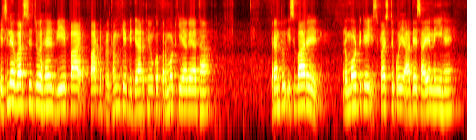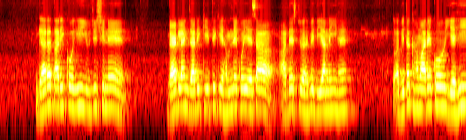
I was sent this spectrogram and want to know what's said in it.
पिछले वर्ष जो है बी ए पार्ट प्रथम के विद्यार्थियों को प्रमोट किया गया था, परंतु इस बार प्रमोट के स्पष्ट कोई आदेश आए नहीं है। ग्यारह तारीख को ही यूजीसी ने गाइडलाइन जारी की थी कि हमने कोई ऐसा आदेश जो है अभी दिया नहीं है। तो अभी तक हमारे को यही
